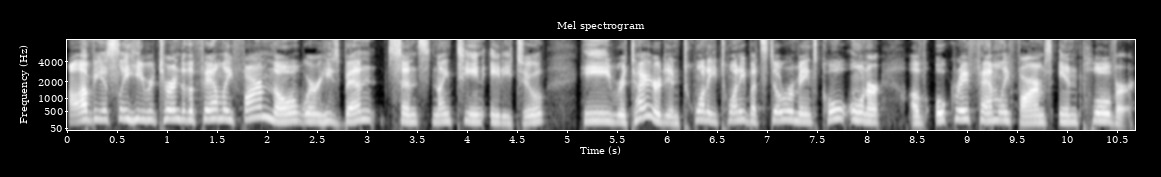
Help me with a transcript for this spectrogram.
Obviously, he returned to the family farm, though, where he's been since 1982. He retired in 2020, but still remains co owner of Okray Family Farms in Plover.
